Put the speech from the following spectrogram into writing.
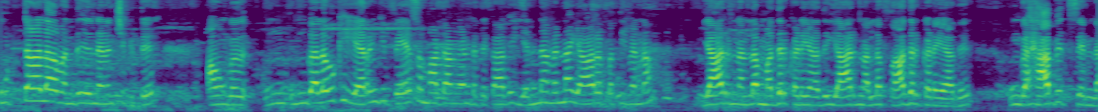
முட்டாளாக வந்து நினச்சிக்கிட்டு அவங்க உங் உங்கள் அளவுக்கு இறங்கி பேச மாட்டாங்கன்றதுக்காக என்ன வேணால் யாரை பற்றி வேணால் யார் நல்ல மதர் கிடையாது யார் நல்ல ஃபாதர் கிடையாது உங்கள் ஹேபிட்ஸ் என்ன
